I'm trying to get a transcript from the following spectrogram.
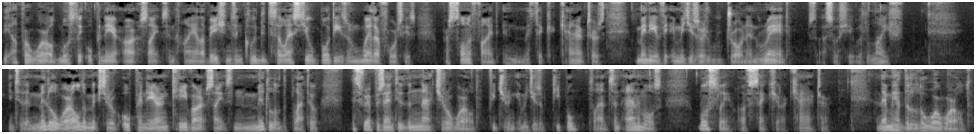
The upper world, mostly open air art sites in high elevations, included celestial bodies and weather forces personified in mythic characters. Many of the images are drawn in red, so associate with life into the middle world, a mixture of open air and cave art sites in the middle of the plateau. This represented the natural world, featuring images of people, plants, and animals, mostly of secular character. And then we had the lower world,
